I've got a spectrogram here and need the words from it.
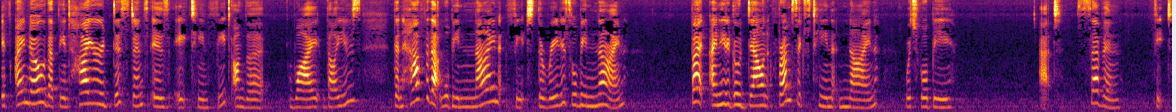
if I know that the entire distance is 18 feet on the y values, then half of that will be 9 feet. The radius will be 9. But I need to go down from 16, 9, which will be at 7 feet.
